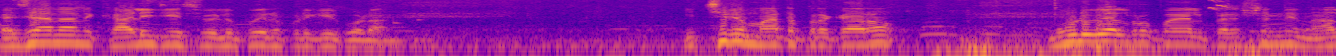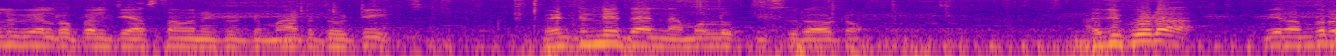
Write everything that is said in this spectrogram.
ఖజానాన్ని ఖాళీ చేసి వెళ్ళిపోయినప్పటికీ కూడా ఇచ్చిన మాట ప్రకారం మూడు వేల రూపాయల పెన్షన్ని నాలుగు వేల రూపాయలు చేస్తామనేటువంటి మాటతోటి వెంటనే దాన్ని అమల్లోకి తీసుకురావటం. అది కూడా మీరందరూ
